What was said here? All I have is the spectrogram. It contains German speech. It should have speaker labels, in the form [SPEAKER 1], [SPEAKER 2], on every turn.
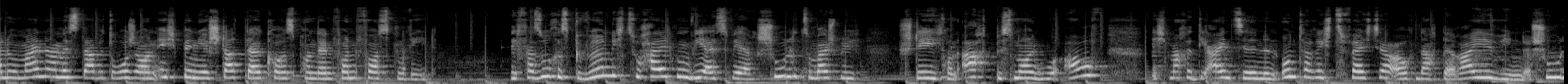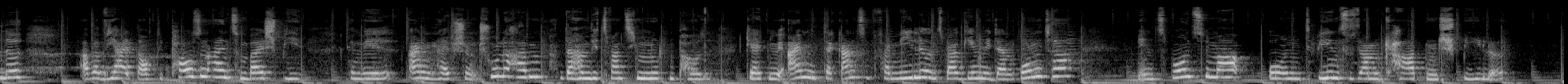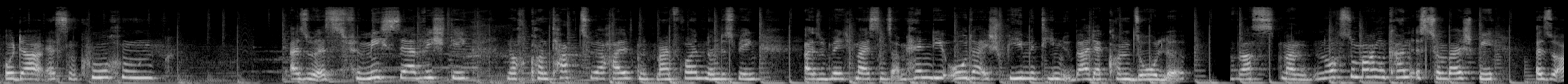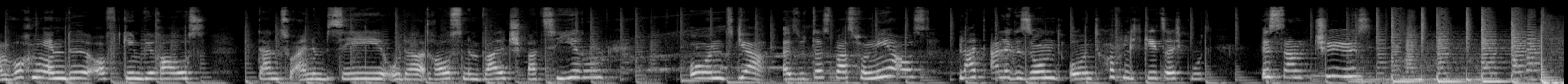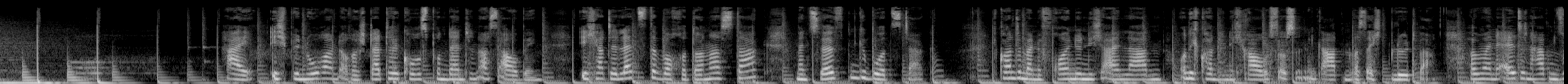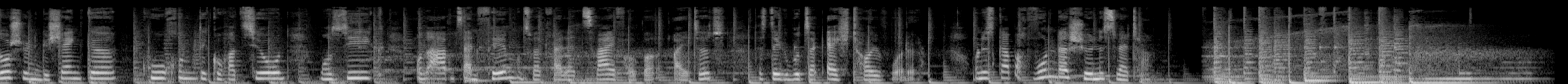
[SPEAKER 1] Hallo, mein Name ist David Roger und ich bin Ihr Stadtteilkorrespondent von Forstenried. Ich versuche es gewöhnlich zu halten, wie als wäre Schule. Zum Beispiel stehe ich von 8 bis 9 Uhr auf. Ich mache die einzelnen Unterrichtsfächer auch nach der Reihe, wie in der Schule. Aber wir halten auch die Pausen ein. Zum Beispiel, wenn wir eineinhalb Stunden Schule haben, da haben wir 20 Minuten Pause. Die wir ein mit der ganzen Familie. Und zwar gehen wir dann runter ins Wohnzimmer und spielen zusammen Kartenspiele. Oder essen Kuchen. Also es ist für mich sehr wichtig, noch Kontakt zu erhalten mit meinen Freunden und deswegen also bin ich meistens am Handy oder ich spiele mit ihnen über der Konsole. Was man noch so machen kann, ist zum Beispiel, also am Wochenende oft gehen wir raus, dann zu einem See oder draußen im Wald spazieren. Und ja, also das war's von mir aus. Bleibt alle gesund und hoffentlich geht's euch gut. Bis dann. Tschüss.
[SPEAKER 2] Hi, ich bin Nora und eure Stadtteilkorrespondentin aus Aubing. Ich hatte letzte Woche Donnerstag meinen zwölften Geburtstag. Ich konnte meine Freunde nicht einladen und ich konnte nicht raus aus den Garten, was echt blöd war. Aber meine Eltern haben so schöne Geschenke, Kuchen, Dekoration, Musik und abends einen Film, und zwar Twilight 2, vorbereitet, dass der Geburtstag echt toll wurde. Und es gab auch wunderschönes Wetter.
